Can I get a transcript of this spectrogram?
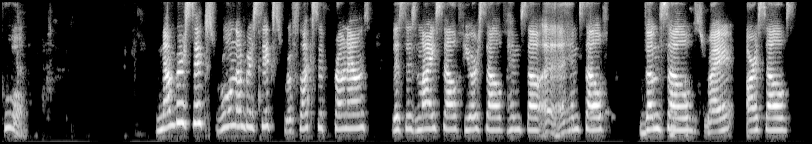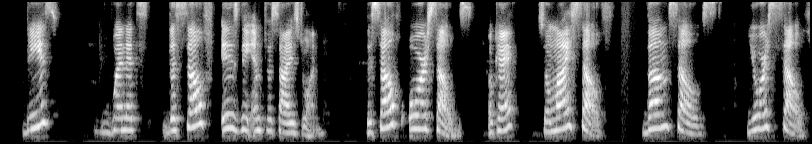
Cool. Number six, rule number six, reflexive pronouns. This is myself, yourself, himself, uh, uh, himself, themselves, right? Ourselves. These, when it's the self is the emphasized one. The self or selves, okay? So myself, themselves, yourself,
